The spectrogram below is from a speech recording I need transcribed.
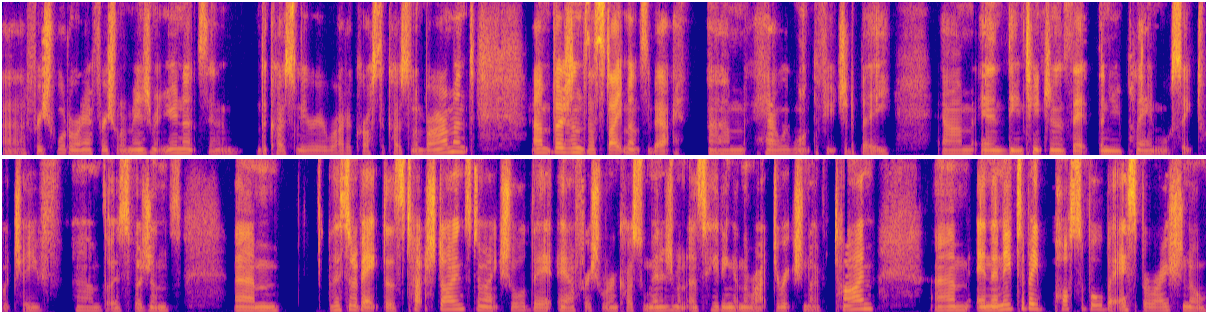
uh, freshwater and our freshwater management units and the coastal area right across the coastal environment. Um, visions are statements about um, how we want the future to be. Um, and the intention is that the new plan will seek to achieve those visions. They sort of act as touchstones to make sure that our freshwater and coastal management is heading in the right direction over time. Um, and they need to be possible but aspirational.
